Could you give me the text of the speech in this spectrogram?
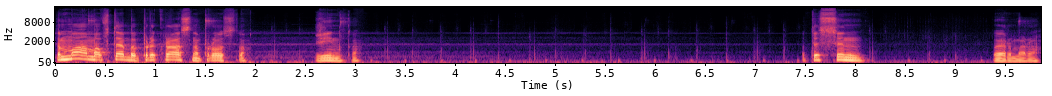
Та мама в тебе прекрасна просто. Жінка. А ти син фермера.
